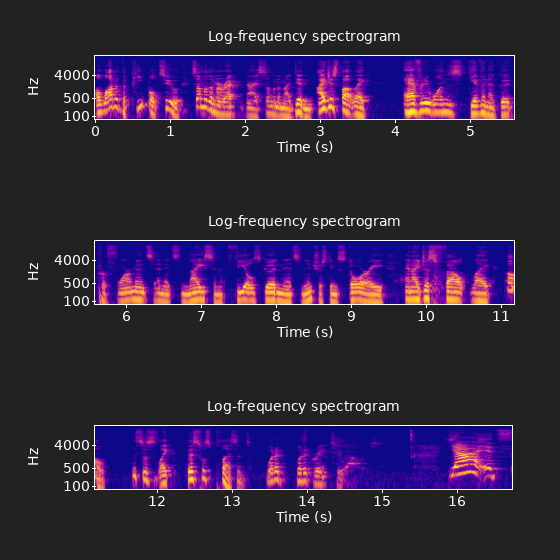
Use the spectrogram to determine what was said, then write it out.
a lot of the people too. Some of them I recognized, some of them I didn't. I just thought like everyone's given a good performance, and it's nice, and it feels good, and it's an interesting story, and I just felt like, oh, this was like this was pleasant. What a what a great two hours. Yeah, it's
